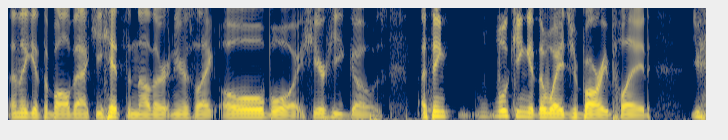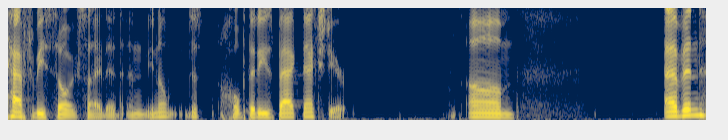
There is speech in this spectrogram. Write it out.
Then they get the ball back. He hits another, and you're just like, oh boy, here he goes. I think looking at the way Jabari played, you have to be so excited, and you know, just hope that he's back next year. Um. Evan,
